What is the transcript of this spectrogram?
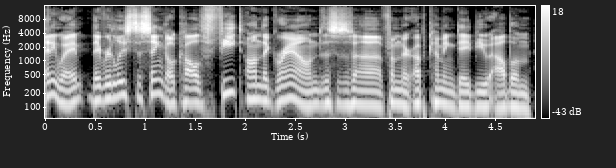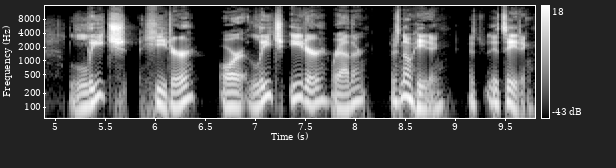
Anyway, they released a single called Feet on the Ground. This is uh, from their upcoming debut album, Leech Heater, or Leech Eater, rather. There's no heating, it, it's eating.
